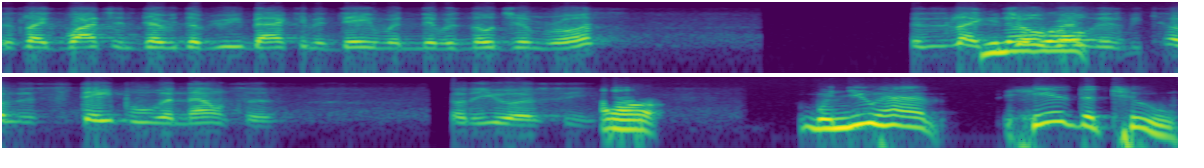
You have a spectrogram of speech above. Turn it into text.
It's like watching WWE back in the day when there was no Jim Ross. It's like You know Joe what? Rogan has become the staple announcer of the UFC. Uh, when you have here's the two.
